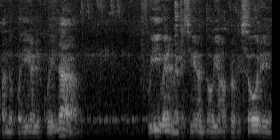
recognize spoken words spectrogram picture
cuando podía ir a la escuela, fui y bueno, me recibieron todo bien los profesores,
